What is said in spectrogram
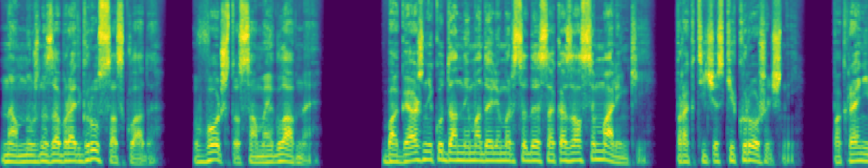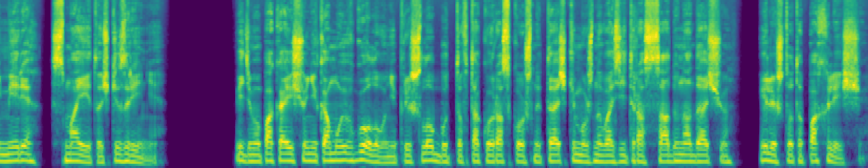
нам нужно забрать груз со склада. Вот что самое главное. Багажник у данной модели Mercedes оказался маленький, практически крошечный, по крайней мере, с моей точки зрения. Видимо, пока еще никому и в голову не пришло, будто в такой роскошной тачке можно возить рассаду на дачу или что-то похлеще.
